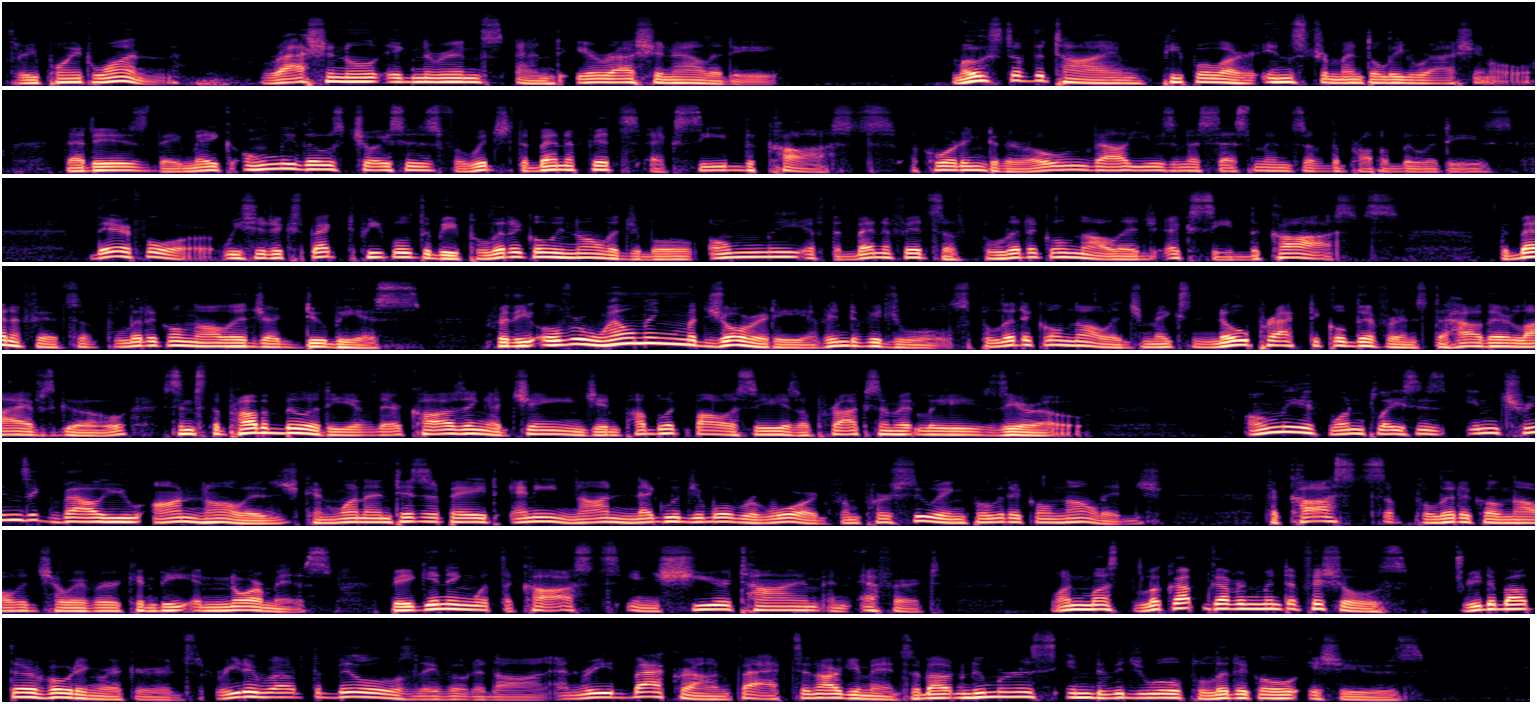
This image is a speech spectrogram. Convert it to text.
3.1 Rational Ignorance and Irrationality. Most of the time, people are instrumentally rational. That is, they make only those choices for which the benefits exceed the costs, according to their own values and assessments of the probabilities. Therefore, we should expect people to be politically knowledgeable only if the benefits of political knowledge exceed the costs. The benefits of political knowledge are dubious. For the overwhelming majority of individuals, political knowledge makes no practical difference to how their lives go, since the probability of their causing a change in public policy is approximately zero. Only if one places intrinsic value on knowledge can one anticipate any non negligible reward from pursuing political knowledge. The costs of political knowledge, however, can be enormous, beginning with the costs in sheer time and effort. One must look up government officials, read about their voting records, read about the bills they voted on, and read background facts and arguments about numerous individual political issues.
